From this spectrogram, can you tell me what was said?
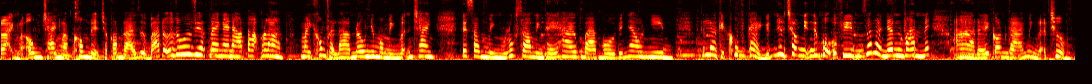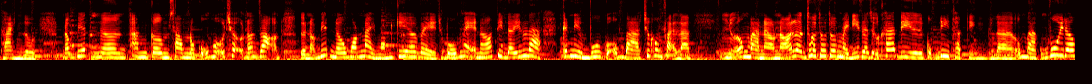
Lạnh là ông tranh là không để cho con gái rửa bát. Ôi rồi việc này ngày nào tao cũng làm? Mày không phải làm đâu nhưng mà mình vẫn tranh thế xong mình lúc sau mình thấy hai ông bà ngồi với nhau nhìn. Tức là cái khung cảnh như trong những cái bộ phim rất là nhân văn ấy. À đấy con gái mình đã trưởng thành rồi. Nó biết uh, ăn cơm xong nó cũng hỗ trợ nó dọn. Rồi nó biết nấu món này món kia về cho bố mẹ nó. Thì đấy là cái niềm vui của ông bà. Chứ không phải là ông bà nào nói là thôi thôi thôi mày đi ra chỗ khác đi cũng đi thật thì là ông bà cũng vui đâu.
